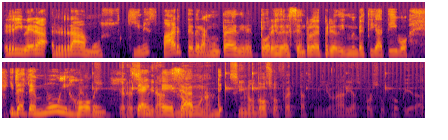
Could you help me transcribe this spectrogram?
Rivera Ramos, quien es parte de la Junta de Directores del Centro de Periodismo Investigativo y desde muy joven. Que recibirá no una, sino dos ofertas millonarias por su propiedad.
